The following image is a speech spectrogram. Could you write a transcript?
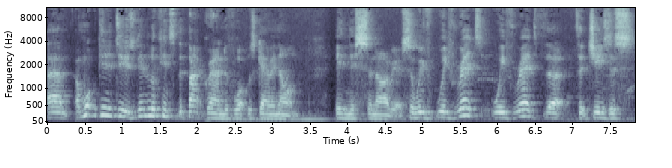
Um, and what we're going to do is we're going to look into the background of what was going on in this scenario. So we've, we've, read, we've read that, that Jesus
